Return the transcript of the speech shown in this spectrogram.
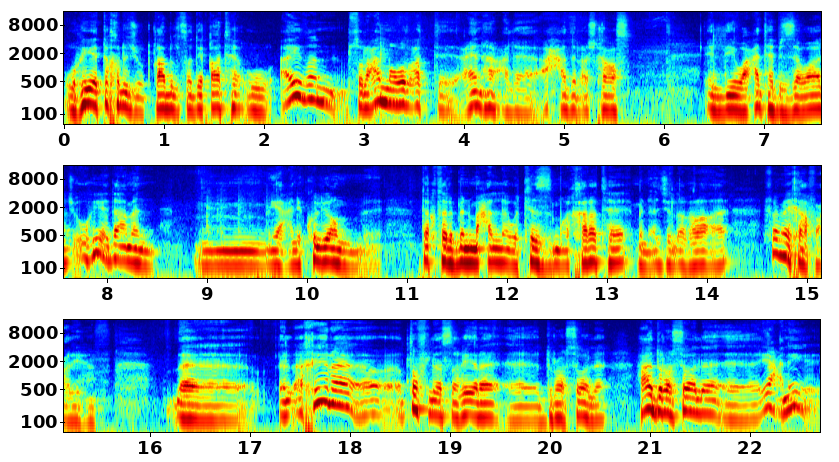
وهي تخرج وتقابل صديقاتها وأيضا سرعان ما وضعت عينها على أحد الأشخاص اللي وعدها بالزواج وهي دائما يعني كل يوم تقترب من محلها وتهز مؤخرتها من أجل إغرائها فما يخاف عليها. آه الأخيرة آه، طفلة صغيرة آه دروسولا هاي دروسولا آه يعني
